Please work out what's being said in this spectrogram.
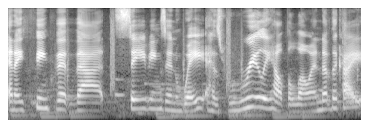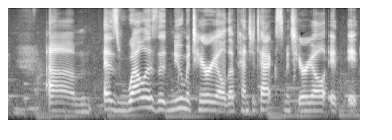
And I think that that savings in weight has really helped the low end of the kite. Um, as well as the new material, the Penta TX material, it, it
